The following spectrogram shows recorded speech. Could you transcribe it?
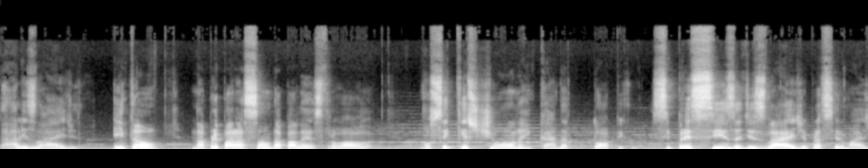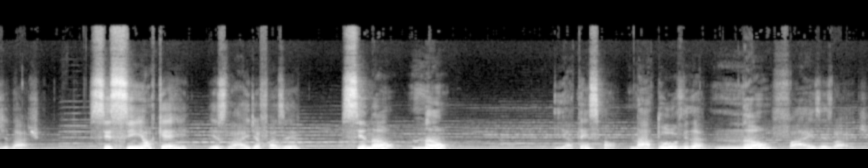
Dá-lhe slide. Então, na preparação da palestra ou aula, você questiona em cada tópico se precisa de slide para ser mais didático. Se sim, ok, slide a fazer. Se não, não. E atenção, na dúvida, não faz slide.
